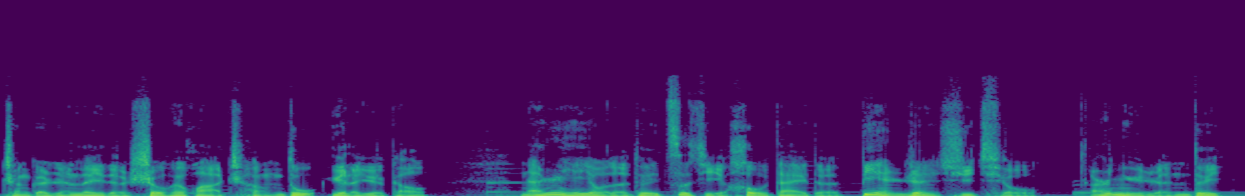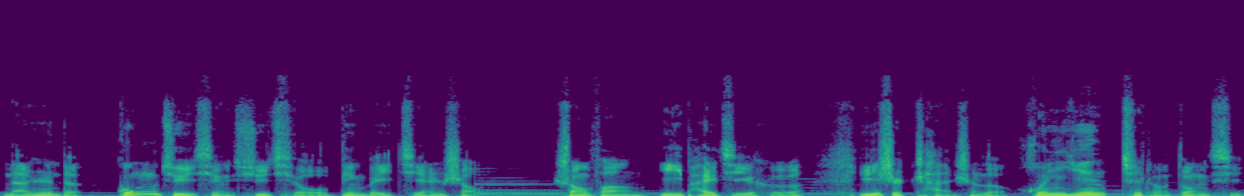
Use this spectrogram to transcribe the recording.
整个人类的社会化程度越来越高，男人也有了对自己后代的辨认需求，而女人对男人的。工具性需求并未减少，双方一拍即合，于是产生了婚姻这种东西。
